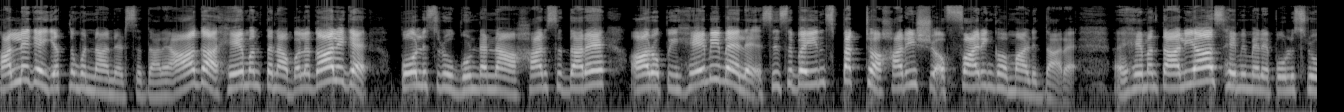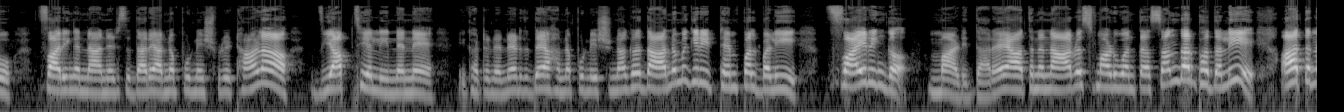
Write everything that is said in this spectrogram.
ಹಲ್ಲೆಗೆ ಯತ್ನವನ್ನ ನಡೆಸಿದ್ದಾರೆ. ಆಗ ಹೇಮಂತನ ಬಲಗಾಲಿಗೆ ಪೊಲೀಸರು ಗುಂಡನ್ನ ಹಾರಿಸಿದ್ದಾರೆ. ಆರೋಪಿ ಹೇಮಿ ಮೇಲೆ ಸಿಸಿಬಿ ಇನ್ಸ್ಪೆಕ್ಟರ್ ಹರೀಶ್ ಫೈರಿಂಗ್ ಮಾಡಿದ್ದಾರೆ. ಹೇಮಂತ ಅಲಿಯಾಸ್ ಹೇಮಿ ಮೇಲೆ ಪೊಲೀಸರು ಫೈರಿಂಗ್ ಅನ್ನ ನಡೆಸಿದ್ದಾರೆ. ಅನ್ನಪೂರ್ಣೇಶ್ವರಿ ಠಾಣಾ ವ್ಯಾಪ್ತಿಯಲ್ಲಿ ನಿನ್ನೆ ಈ ಘಟನೆ ನಡೆದಿದೆ. ಅನ್ನಪೂರ್ಣೇಶ್ವರಿ ನಗರದ ಹನುಮಗಿರಿ ಟೆಂಪಲ್ ಬಳಿ ಫೈರಿಂಗ್ ಮಾಡಿದ್ದಾರೆ. ಆತನನ್ನ ಅರೆಸ್ಟ್ ಮಾಡುವಂತ ಸಂದರ್ಭದಲ್ಲಿ ಆತನ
